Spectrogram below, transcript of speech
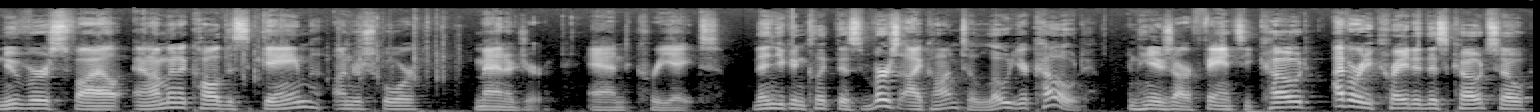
New verse file, and I'm going to call this game underscore manager and create. Then you can click this verse icon to load your code. And here's our fancy code. I've already created this code, so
